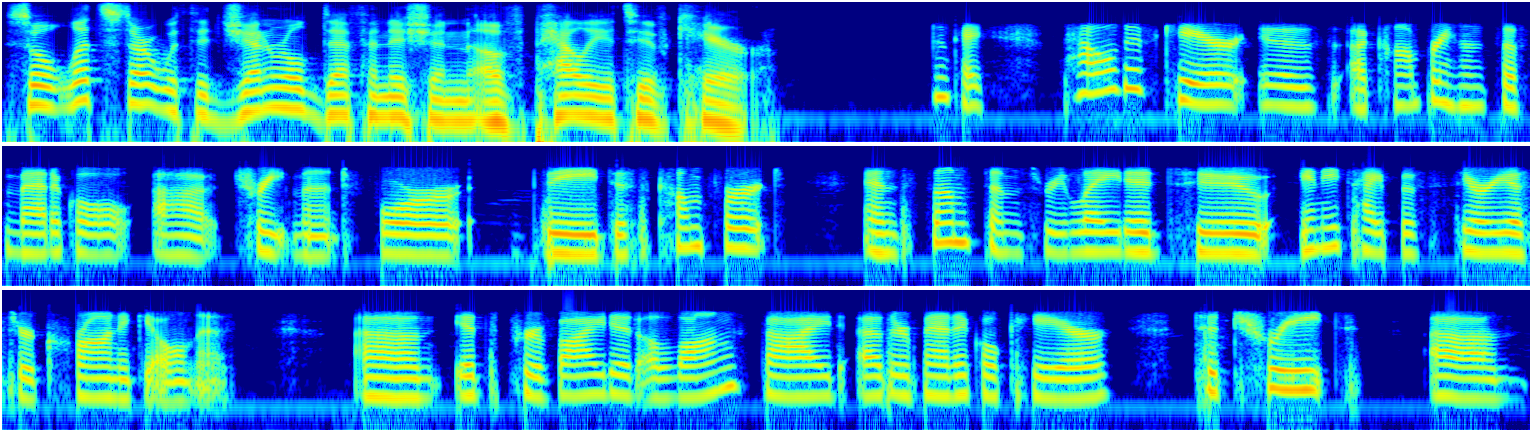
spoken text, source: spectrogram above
So let's start with the general definition of palliative care. Okay. Palliative care is a comprehensive medical uh, treatment for the discomfort and symptoms related to any type of serious or chronic illness. Um, it's provided alongside other medical care to treat um,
